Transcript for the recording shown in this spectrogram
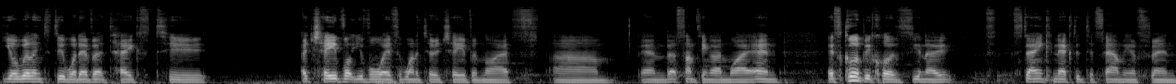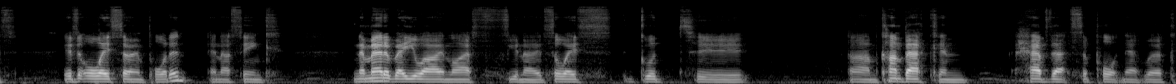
you're willing to do whatever it takes to achieve what you've always wanted to achieve in life. Um, and that's something I admire. And it's good because you know, staying connected to family and friends is always so important. And I think no matter where you are in life, you know, it's always good to um, come back and have that support network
